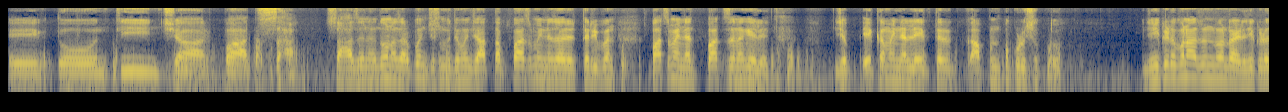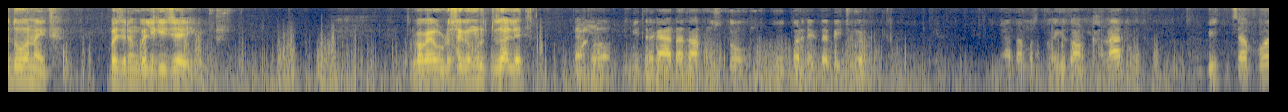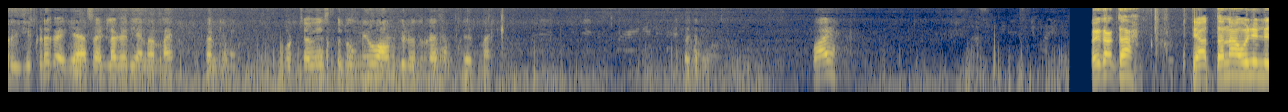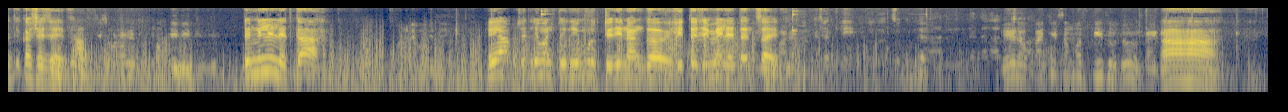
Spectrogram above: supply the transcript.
एक दोन तीन चार पाच सहा. सहा जण दोन हजार पंचवीसमध्ये म्हणजे आता पाच महिने झाले तरी पण पाच महिन्यात पाच जण गेलेत. म्हणजे एका महिन्याला एक तर आपण पकडू शकतो. म्हणजे इकडे पण अजून दोन राहिले इकडे दोन आहेत. बजरंगबली की जय. बघा एवढं सगळं मृत्यू झालेत. त्यामुळं मी तर काय आता जात नसतो. परत एकदा बीचवर मी आता मस्तपैकी जाऊन खाणार. बीचच्या वर इकडं काय या साईडला कधी येणार नाही. कारण की पुढच्या वेळेस तर मी वाहून गेलो तर काय सांगता येत नाही. त्याच्यामुळं काय होय काका ते आता नाव लिहिले ते कशाचे आहेत? त्यांनी लिहिलेत का? हे आमच्यातले म्हणते ते मृत्यू दिनांक हिथं जे मेले त्यांचं आहे हे लोकांची समज तीच होतो काय हा हा.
